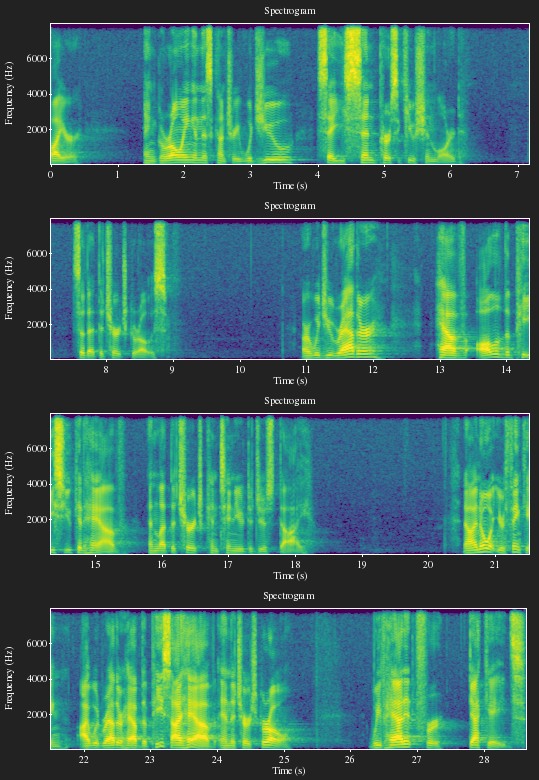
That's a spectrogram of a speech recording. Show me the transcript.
fire and growing in this country, would you say, Send persecution, Lord, so that the church grows? Or would you rather have all of the peace you can have and let the church continue to just die? Now, I know what you're thinking. I would rather have the peace I have and the church grow. We've had it for decades,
